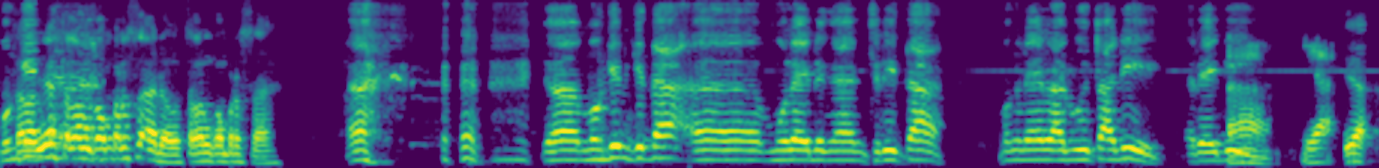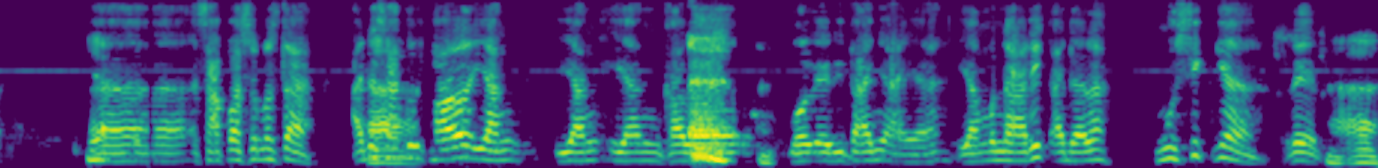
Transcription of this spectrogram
mungkin Salamnya salam kompersa dong, salam kompersa. ya, mungkin kita eh, mulai dengan cerita mengenai lagu tadi, Ready. ah, ya. eh, Sapa Semesta. Ada Ah. satu hal yang yang yang kalau boleh ditanya ya, yang menarik adalah musiknya, Red. Ah,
